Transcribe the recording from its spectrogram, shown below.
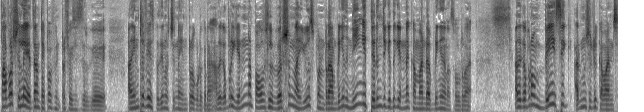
பவர் ஷெல்லில் எத்தனை டைப் ஆஃப் இன்டர்ஃபேஸஸ் இருக்குது அந்த இன்டர்ஃபேஸ் பற்றி நான் சின்ன இன்ட்ரோ கொடுக்குறேன். அதுக்கப்புறம் என்ன பவர் ஷெல் வெர்ஷன் நான் யூஸ் பண்ணுறேன் அப்படிங்கிறது நீங்கள் தெரிஞ்சுக்கிறதுக்கு என்ன கமாண்ட் அப்படிங்கிறத நான் சொல்கிறேன் அதுக்கப்புறம் பேசிக் அட்மினிஸ்ட்ரேட்டிவ் கமெண்ட்ஸ்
